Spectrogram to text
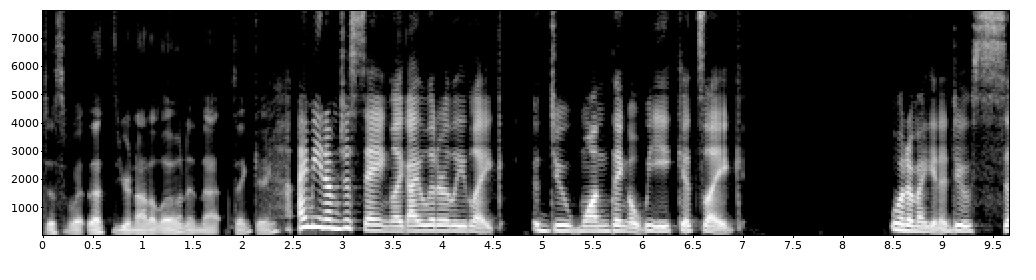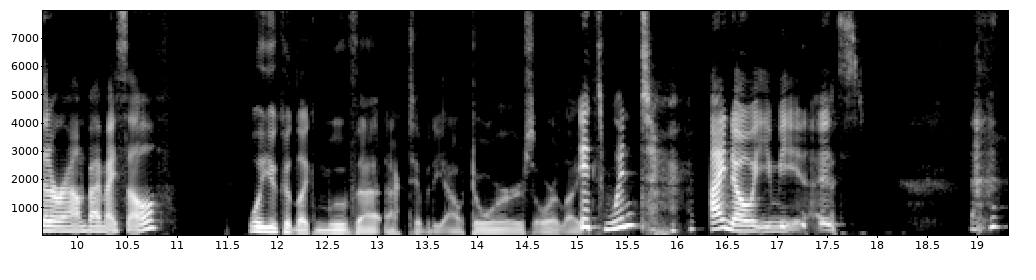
just what that's you're not alone in that thinking. I mean, I'm just saying. Like, I literally like do one thing a week. It's like, what am I gonna do? Sit around by myself? Well, you could like move that activity outdoors or like It's winter. I know what you mean. It's.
